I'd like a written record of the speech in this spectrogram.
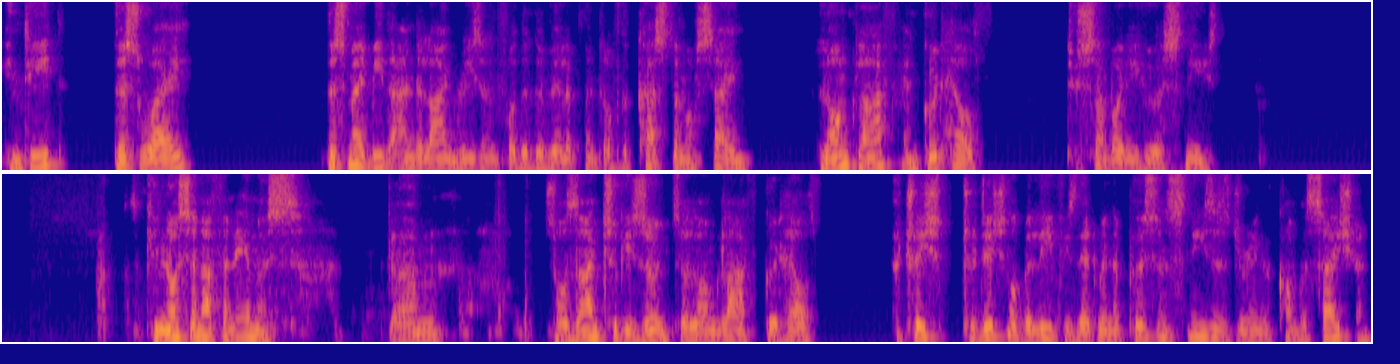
Indeed, this way, this may be the underlying reason for the development of the custom of saying long life and good health to somebody who has sneezed. Genossen van Emmes, um, a long life, good health. A tra- traditional belief is that when a person sneezes during a conversation,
